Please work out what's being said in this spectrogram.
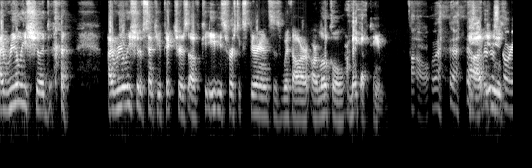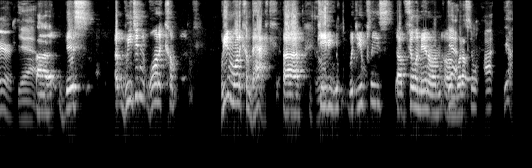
I really should. I really should have sent you pictures of Kaivi's first experiences with our, our local makeup team. Uh-oh. Uh, There's it a is- story here. Yeah. Uh, this uh, we didn't want to come. We didn't want to come back. Uh, Kaivi, would, would you please uh, fill him in on, on yeah. what? Our, so I Yeah.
